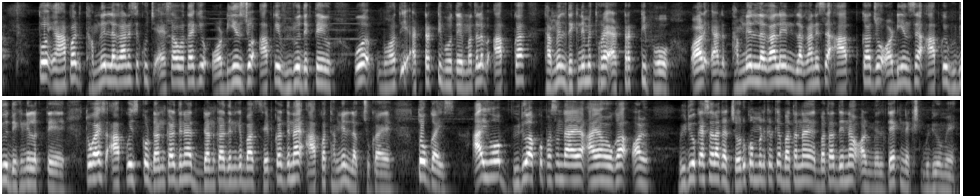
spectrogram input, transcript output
तो यहाँ पर थंबनेल लगाने से कुछ ऐसा होता है कि ऑडियंस जो आपके वीडियो देखते हैं, वो बहुत ही अट्रैक्टिव होते हैं। मतलब आपका थंबनेल देखने में थोड़ा अट्रैक्टिव हो और थंबनेल लगा ले लगाने से आपका जो ऑडियंस है, आपके वीडियो देखने लगते हैं। तो गाइस आपको इसको डन कर देना है। डन कर देने के बाद सेव कर देना है। आपका थंबनेल लग चुका है। तो गाइस आई होप वीडियो आपको पसंद आया आया होगा और वीडियो कैसा लगा ज़रूर कमेंट करके बताना बता देना और मिलते हैं नेक्स्ट वीडियो में।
